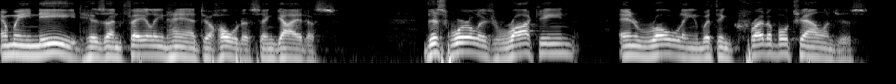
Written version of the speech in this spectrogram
and we need His unfailing hand to hold us and guide us. This world is rocking and rolling with incredible challenges.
